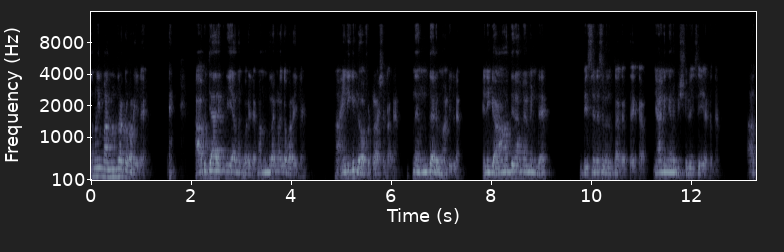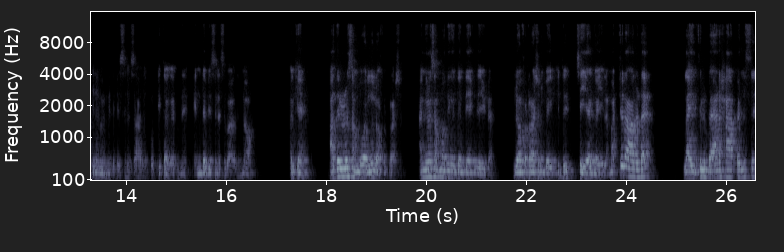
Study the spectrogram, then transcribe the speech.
നമ്മൾ ഈ മന്ത്രമൊക്കെ പറയില്ലേ? ആഭിചാരക്രിയ എന്നൊക്കെ പറയില്ലേ? മന്ത്രങ്ങളൊക്കെ പറയില്ലേ? ആ എനിക്ക് ലോ ഓഫ് അട്രാക്ഷൻ പറയാം ഇന്ന് എന്തായാലും വേണ്ടില്ല. എനിക്ക് ആതിര മാമിന്റെ ബിസിനസ്സിനൊന്ന് തകർത്തേക്കാം. ഞാനിങ്ങനെ വിഷ്വലൈസ് ചെയ്യേണ്ടത് ആതിര മാമിന്റെ ബിസിനസ് ആകെ പൊട്ടി തകർന്ന് എന്റെ ബിസിനസ് നോ ഓക്കെ അതിനുള്ള സംഭവമല്ല ലോ ഓഫ് അട്രാക്ഷൻ അങ്ങനെ സംഭവം നിങ്ങൾക്ക് എന്ത് ചെയ്യാൻ കഴിയില്ല. ലോ ഓഫ് അട്രാക്ഷൻ ഉപയോഗിച്ചിട്ട് ചെയ്യാൻ കഴിയില്ല. മറ്റൊരാളുടെ ലൈഫിൽ ബാഡ് ഹാപ്പൻസ്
